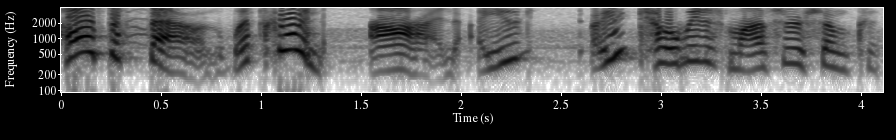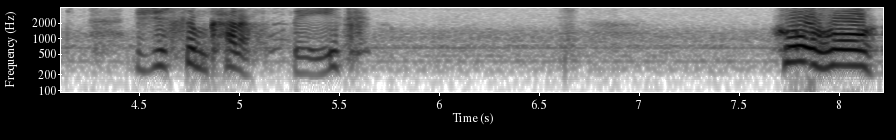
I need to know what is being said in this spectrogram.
Hold the phone. What's going on? Are you are you telling me this monster is some is just some kind of fake? Haha,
